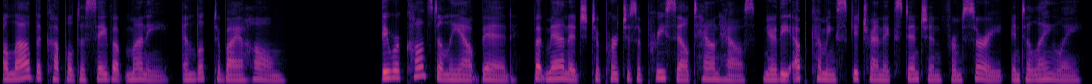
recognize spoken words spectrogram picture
allowed the couple to save up money and look to buy a home. They were constantly outbid, but managed to purchase a pre sale townhouse near the upcoming SkyTrain extension from Surrey into Langley.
